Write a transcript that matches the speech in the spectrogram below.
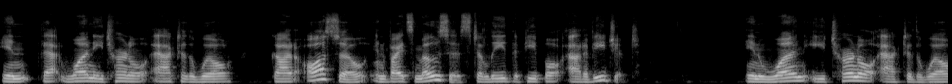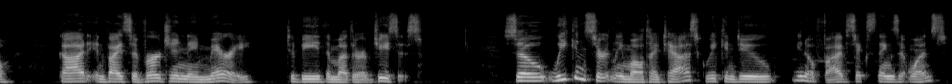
In that one eternal act of the will, God also invites Moses to lead the people out of Egypt. In one eternal act of the will, God invites a virgin named Mary to be the mother of Jesus. So we can certainly multitask. We can do, you know, five, six things at once.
